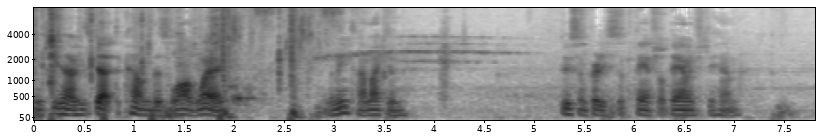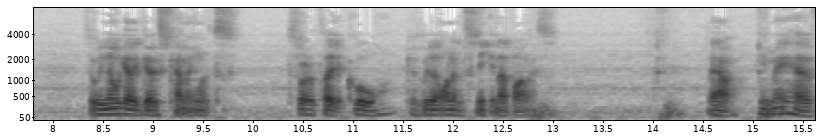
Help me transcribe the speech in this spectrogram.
You see how he's got to come this long way. In the meantime, I can do some pretty substantial damage to him. So we know we got a ghost coming. Let's sort of play it cool because we don't want him sneaking up on us. Now, he may have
